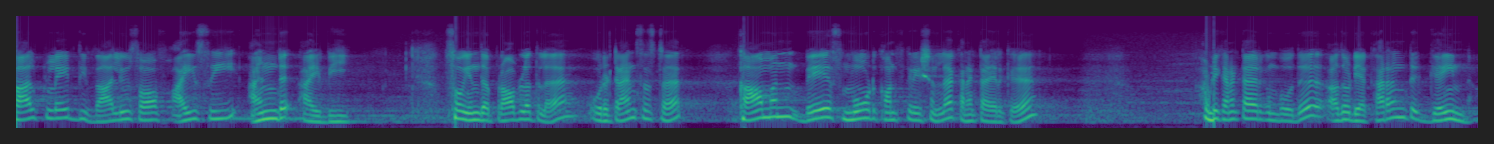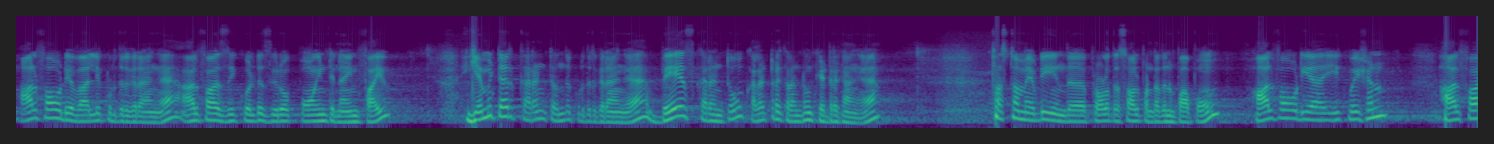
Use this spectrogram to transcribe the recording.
calculate the values of IC and IB so இந்த ப்ராப்ளத்தில் ஒரு டிரான்சிஸ்டர் காமன் பேஸ் மோட் கான்ஃபிகரேஷனில் கனெக்ட் ஆகிருக்கு அப்படி கனெக்ட் ஆகிருக்கும்போது அதோடைய கரண்ட் கெயின் ஆல்ஃபாவுடைய வேல்யூ கொடுத்துருக்குறாங்க. Alpha is equal to zero point nine five emitter current வந்து கொடுத்துருக்குறாங்க. பேஸ் கரண்ட்டும் கலெக்டர் கரண்ட்டும் கேட்டிருக்காங்க. ஃபஸ்ட் நம்ம எப்படி இந்த ப்ராப்ளத்தை சால்வ் பண்ணுறதுன்னு பார்ப்போம். ஆல்ஃபாவுடைய equation alpha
